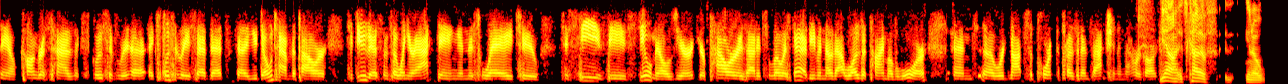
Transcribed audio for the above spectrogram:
you know, Congress has exclusively uh, explicitly said that uh, you don't have the power to do this, and so when you're acting in this way to to seize these steel mills, your your power is at its lowest ebb, even though that was a time of war, and uh, would not support the president's action in that regard. Yeah, it's kind of you know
